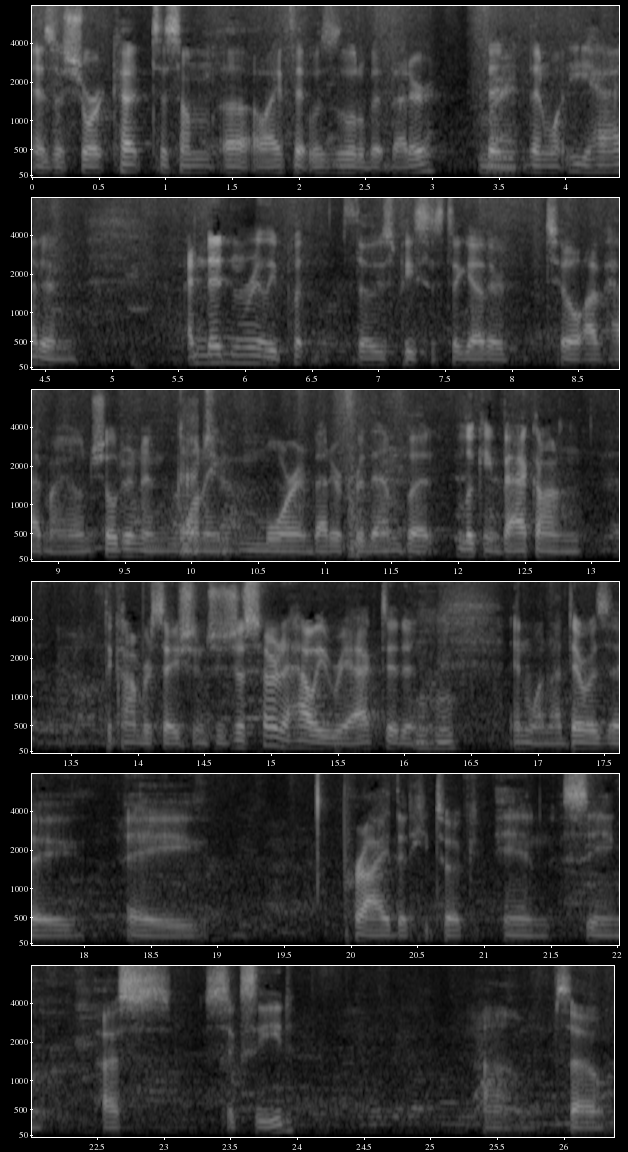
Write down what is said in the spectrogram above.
as a shortcut to some uh, a life that was a little bit better than Right. than what he had, and I didn't really put those pieces together till I've had my own children and Gotcha. wanting more and better for them. But looking back on the conversations is just sort of how he reacted and Mm-hmm. and whatnot. There was a a pride that he took in seeing us succeed. Um, so,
